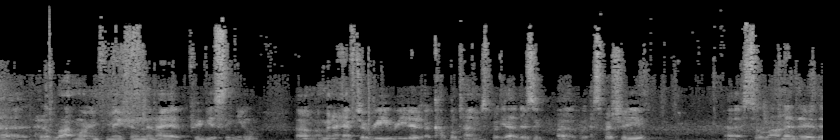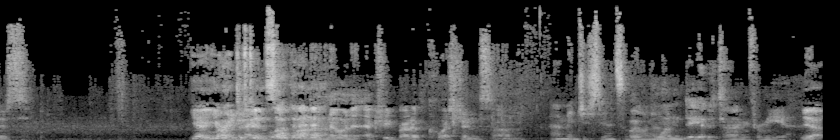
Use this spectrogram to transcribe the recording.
uh, had a lot more information than I previously knew. Um, I'm gonna have to reread it a couple times, but yeah, there's a uh, especially uh, Solana. There, there's Yeah, you're interested in that I, a lot that I didn't Solana. know, and it actually brought up questions. Um, I'm interested in Solana. but Solana. one day at a time for me. Yeah,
